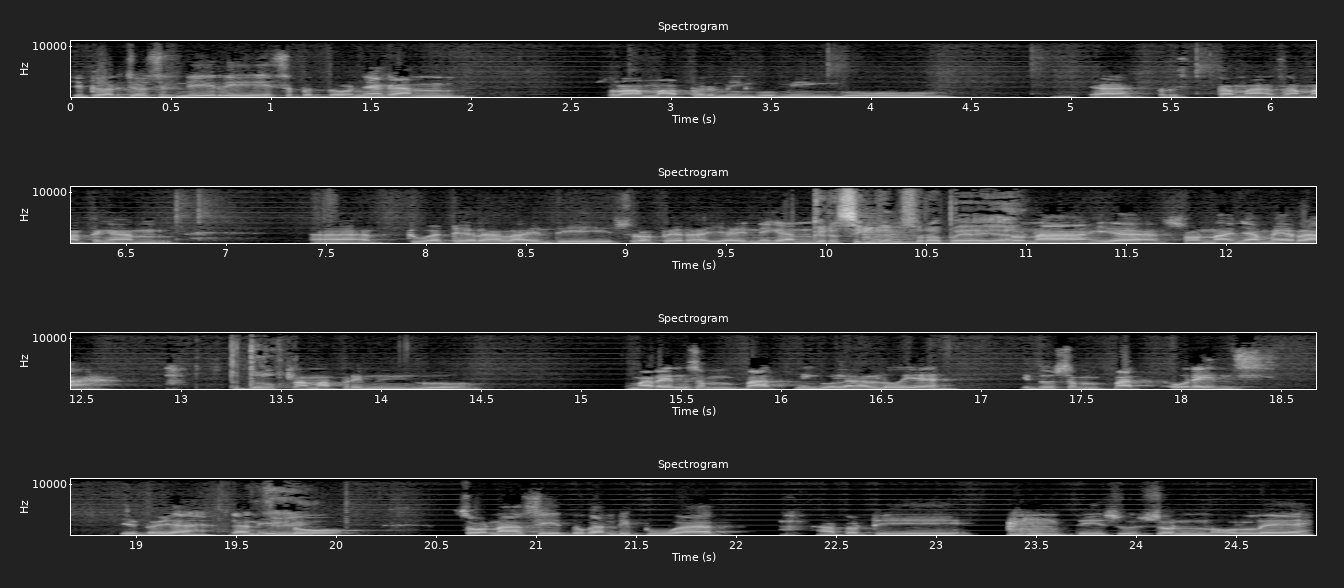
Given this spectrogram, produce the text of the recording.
Sidoarjo sendiri sebetulnya kan selama berminggu-minggu ya bersama-sama dengan uh, dua daerah lain di Surabaya Raya ini kan Gresik dan Surabaya ya. Zona ya, zonanya merah. Betul. Selama berminggu. Kemarin sempat minggu lalu ya, itu sempat orange gitu ya. Dan okay. itu zonasi itu kan dibuat atau di disusun oleh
